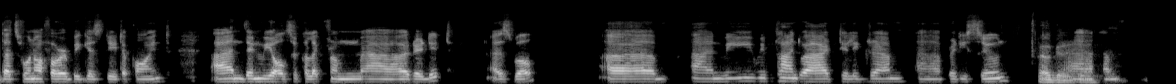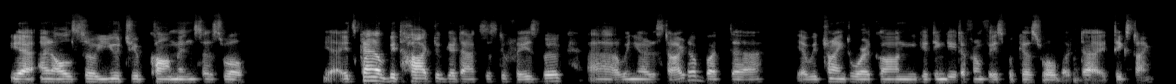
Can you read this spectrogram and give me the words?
That's one of our biggest data point. And then we also collect from uh, reddit as well. Um, and we we plan to add telegram uh, pretty soon. Oh good um, yeah. yeah and also youtube comments as well. Yeah it's kind of a bit hard to get access to facebook uh, when you're a startup but uh, yeah we're trying to work on getting data from facebook as well but uh, it takes time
